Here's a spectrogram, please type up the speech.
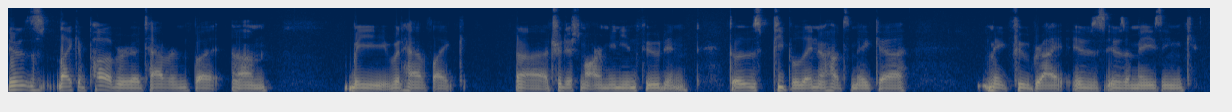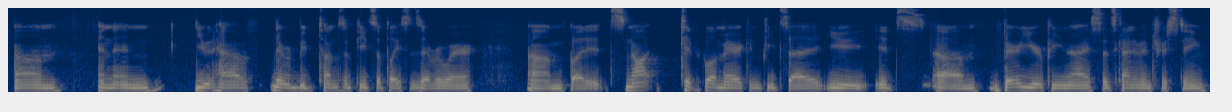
it was like a pub or a tavern, but um, we would have like uh, traditional Armenian food, and those people they know how to make uh, make food right. It was it was amazing. Um, and then you would have there would be tons of pizza places everywhere, um, but it's not typical American pizza. You it's um, very Europeanized. It's kind of interesting.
